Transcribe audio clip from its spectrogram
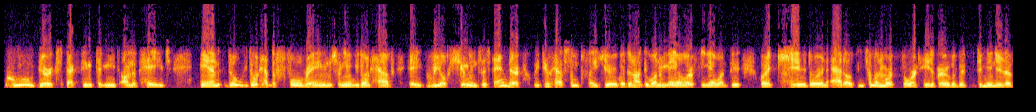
who they're expecting to meet on the page. And though we don't have the full range, you know, we don't have a real human to stand there, we do have some play here, whether or not they want a male or a female, want, they, want a kid or an adult, and someone more authoritative or a little bit diminutive.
